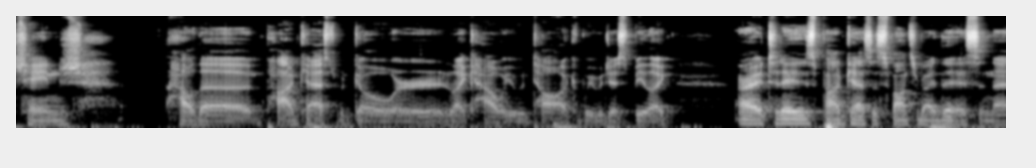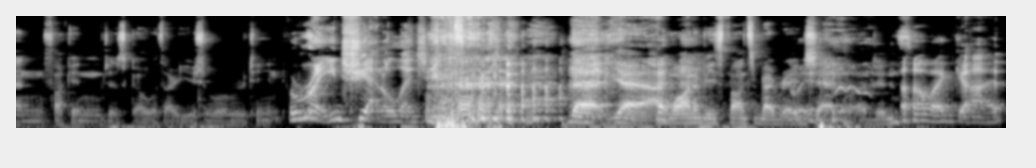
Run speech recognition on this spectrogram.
change how the podcast would go or like how we would talk. We would just be like, all right, today's podcast is sponsored by this, and then fucking just go with our usual routine. Raid Shadow Legends. that yeah, I want to be sponsored by Raid Shadow Legends. oh my god.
